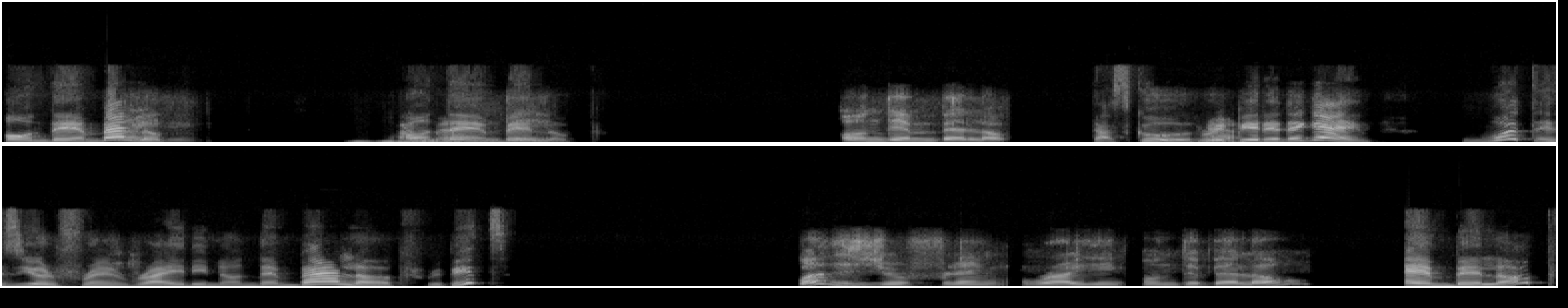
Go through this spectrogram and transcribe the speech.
On the envelope. Writing. On the the- envelope. On the envelope. That's good. Yeah. Repeat it again. What is your friend writing on the envelope? Repeat. What is your friend writing on the envelope? Envelope.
